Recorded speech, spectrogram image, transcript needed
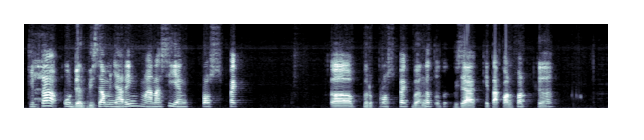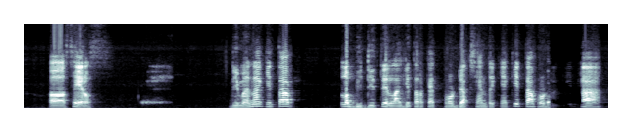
kita udah bisa menyaring mana sih yang prospek uh, berprospek banget untuk bisa kita convert ke uh, sales. Di mana kita lebih detail lagi terkait produk sentriknya kita produk kita.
